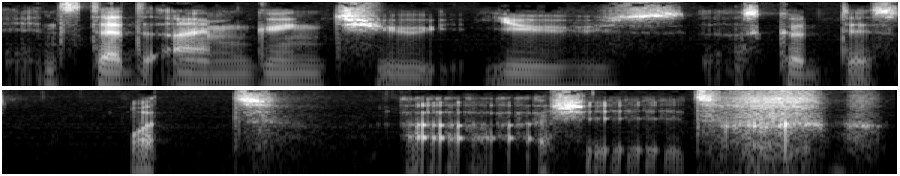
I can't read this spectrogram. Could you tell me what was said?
instead I'm going to use Scout Death what? Ah shit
